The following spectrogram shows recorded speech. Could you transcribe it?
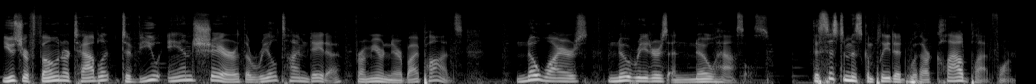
Use your phone or tablet to view and share the real time data from your nearby pods. No wires, no readers, and no hassles. The system is completed with our cloud platform.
